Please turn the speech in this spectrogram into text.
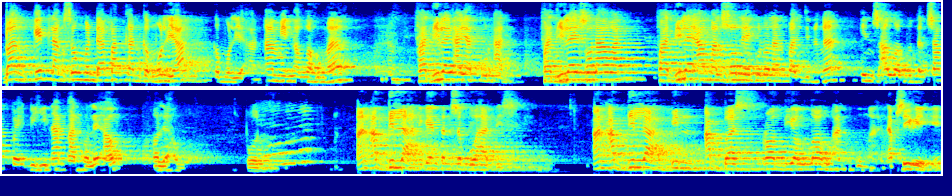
Bangkit langsung mendapatkan kemuliaan, kemuliaan. Amin Allahumma. Fadilai ayat Quran. Fadilai solawat, fadilai amal soleh kulolan panjenengan, insya Allah bukan sampai dihinakan oleh Allah. Oleh Allah. Pun. An Abdullah ini enten sebuah hadis. An Abdullah bin Abbas radhiyallahu anhu nafsiri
